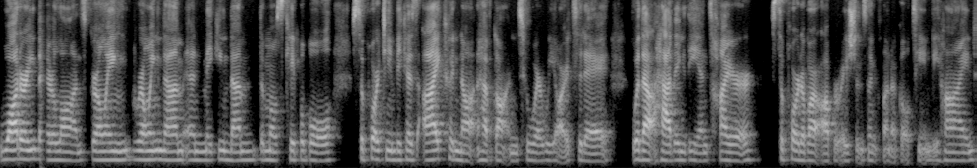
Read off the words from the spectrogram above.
watering their lawns, growing, growing them and making them the most capable support team because I could not have gotten to where we are today without having the entire support of our operations and clinical team behind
